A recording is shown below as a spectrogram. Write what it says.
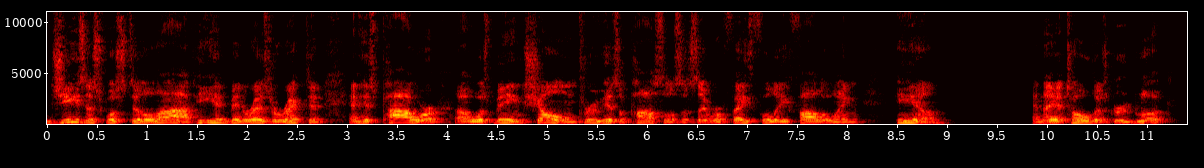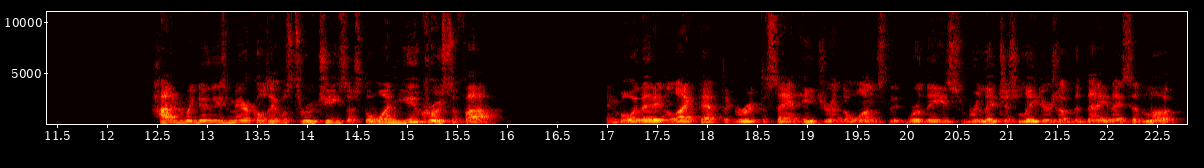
Jesus was still alive. He had been resurrected, and his power uh, was being shown through his apostles as they were faithfully following him. And they had told this group, look, how did we do these miracles? It was through Jesus, the one you crucified. And boy, they didn't like that. The group, the Sanhedrin, the ones that were these religious leaders of the day, they said, look,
